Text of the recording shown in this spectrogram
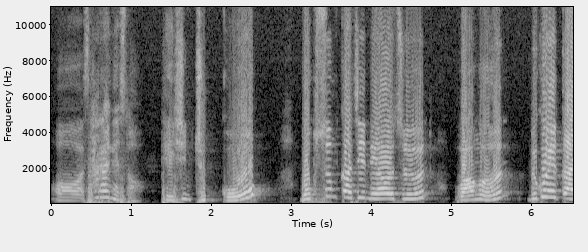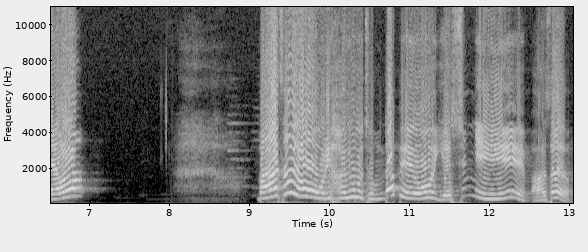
어, 사랑해서 대신 죽고 목숨까지 내어준 왕은 누구일까요? 맞아요. 우리 하유 정답이에요. 예수님. 맞아요.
